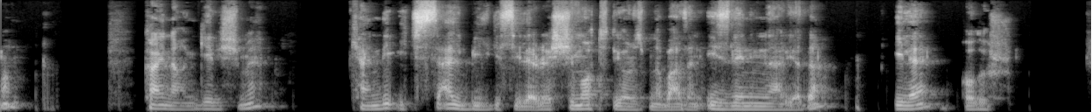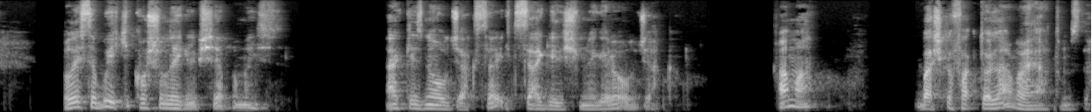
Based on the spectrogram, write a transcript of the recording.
Tamam. Kaynağın gelişimi kendi içsel bilgisiyle, reşimot diyoruz buna bazen, izlenimler ya da ile olur. Dolayısıyla bu iki koşulla ilgili bir şey yapamayız. Herkes ne olacaksa içsel gelişimine göre olacak. Ama başka faktörler var hayatımızda.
